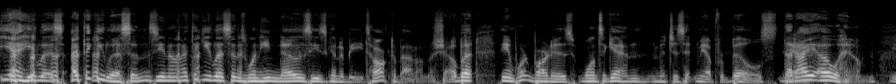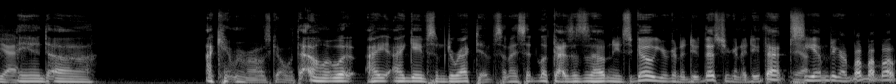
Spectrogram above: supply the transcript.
yeah, he listens. I think he listens. You know, I think he listens when he knows he's going to be talked about on the show. But the important part is, once again, Mitch is hitting me up for bills that Yeah. I owe him. Yeah. And uh, I can't remember where I was going with that. Oh, I, I gave some directives and I said, look, guys, this is how it needs to go. You're going to do this. You're going to do that. Yeah. CM, blah, blah, blah.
